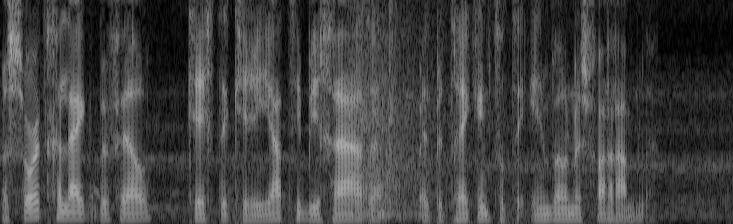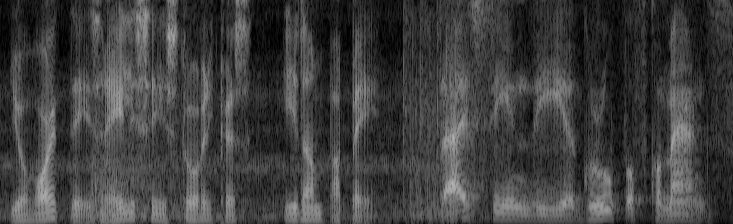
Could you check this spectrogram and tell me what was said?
Een soortgelijk bevel kreeg de Kiryati-brigade met betrekking tot de inwoners van Ramle. Je hoort de Israëlische historicus Idan Papé. I've seen the uh, group of commands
